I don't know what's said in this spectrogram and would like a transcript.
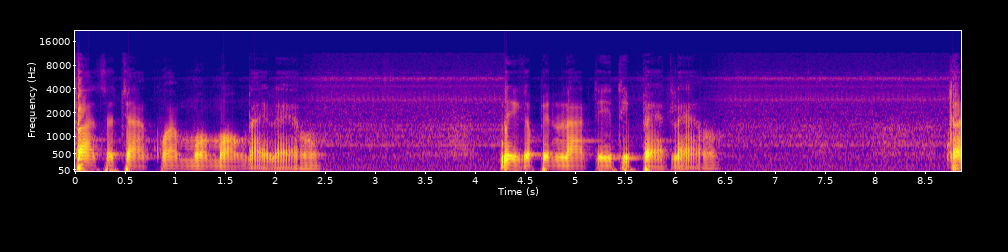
ปราศจากความมัวหมองได้แล้ว นี่ก็เป็นลาตีที่แปดแล้ว ถ้า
